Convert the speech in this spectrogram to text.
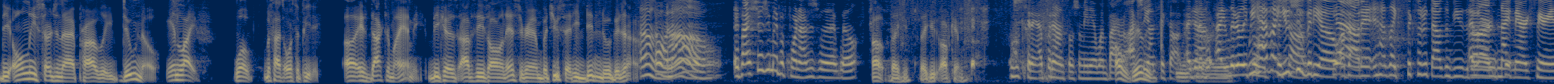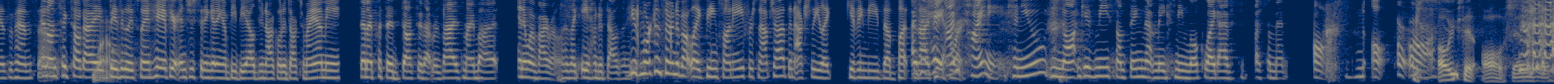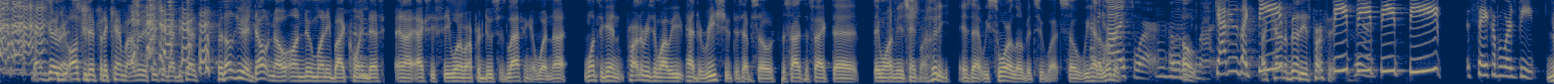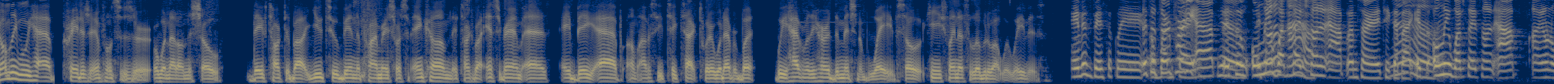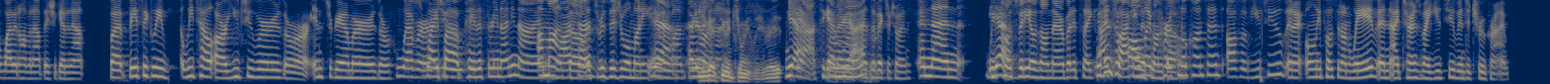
the only surgeon that I probably do know in life, well, besides orthopedic, uh, is Dr. Miami because obviously he's all on Instagram, but you said he didn't do a good job. oh, oh no. no. If I showed you my before and I was just really I will. Oh, thank you. Thank you. Off camera. I'm just kidding. I put it on social media. and went viral. Oh, really? Actually on TikTok. I did. Yeah. A, I literally. We told have a TikTok- YouTube video Yeah. about it. It has like 600,000 views about our on nightmare experience with him. So. And on TikTok, I basically explained, hey, if you're interested in getting a BBL, do not go to Dr. Miami. Then I put the doctor that revised my butt, and it went viral. It was like 800,000 views. He's more concerned about like being funny for Snapchat than actually like giving me the butt I that I, said, hey, paid I'm for. tiny. Can you not give me something that makes me look like I have a cement ox? oh, oh. Oh, you said all. That's good. You altered it for the camera. I really appreciate that because for those of you that don't know, on New Money by CoinDesk, and I actually see one of our producers laughing at whatnot. Once again, part of the reason why we had to reshoot this episode, besides the fact that they wanted me to change my hoodie, is that we swore a little bit too much. So we had a And little I bit. swore Mm-hmm. a little Oh. too much. Gabby was like, beep, Accountability is perfect. beep, beep, beep, beep. Say a couple words, beep. Normally, when we have creators or influencers or, or whatnot on the show, they've talked about YouTube being the primary source of income. They've talked about Instagram as a big app, um, obviously TikTok, Twitter, whatever. But we haven't really heard the mention of Wave. So can you explain to us a little bit about what Wave is? Wave is basically It's a, third party app. Yeah. It's a, only a not an website. It's not an app. I'm sorry, I take that back. It's only a website. It's not an app. I don't know why they don't have an app. They should get an app. But basically, we tell our YouTubers or our Instagrammers or whoever Swipe to, up, pay the three ninety nine a month. Watch Though. our, It's residual money Yeah, every month. every And you guys do it jointly, right? yeah, yeah together. Yeah, mm-hmm. as the Victor twins. and then We yeah. post videos on there, but it's like We've I been took all my month, personal though. content off of YouTube and I only posted on Wave, and I turned my YouTube into true crime,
